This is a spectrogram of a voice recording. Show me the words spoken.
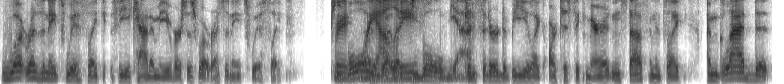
what resonates with like the Academy versus what resonates with like Re- people and what like people Yeah. consider to be like artistic merit and stuff. And it's like I'm glad that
